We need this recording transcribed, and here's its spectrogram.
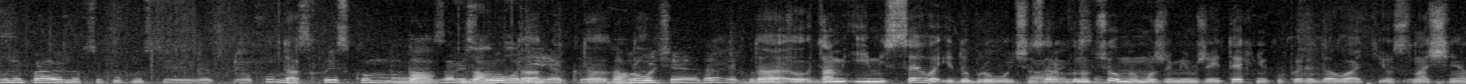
вони правильно в сукупності як оформлені списком, е, Да, зареєстровані да, як да, е, да. добровольче, да, як Да, добровольче. там і місцева, і добровольча. А, За рахунок цього ми можемо їм вже і техніку передавати, і оснащення.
